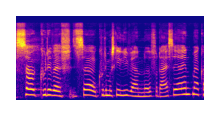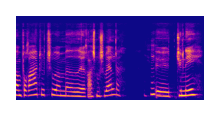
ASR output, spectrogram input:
Så kunne, det være, så kunne det måske lige være noget for dig. Så jeg endte med at komme på radiotur med øh, Rasmus Walter, mm-hmm. øh, Dyné,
